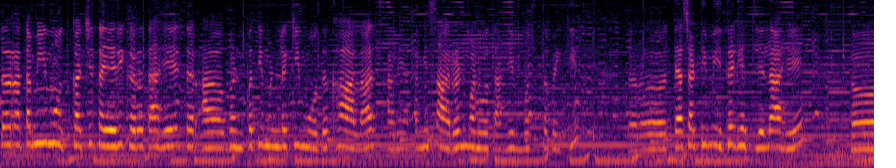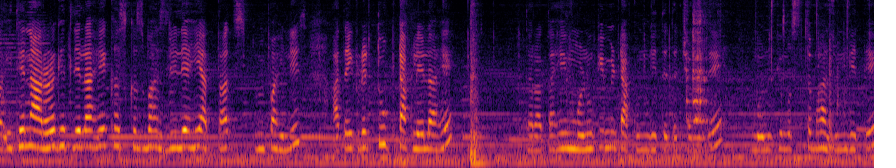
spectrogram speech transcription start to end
तर आता मी मोदकाची तयारी करत आहे. तर गणपती म्हणलं की मोदक हा आलाच आणि आता मी सारण बनवत आहे मस्तपैकी. तर त्यासाठी मी इथं घेतलेलं आहे इथे नारळ घेतलेला आहे खसखस भाजलेली आहे आत्ताच तुम्ही पाहिलीच. आता इकडे तूप टाकलेलं आहे. तर आता हे मणुके मी टाकून घेते त्याच्यामध्ये. मणुके मस्त भाजून घेते.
